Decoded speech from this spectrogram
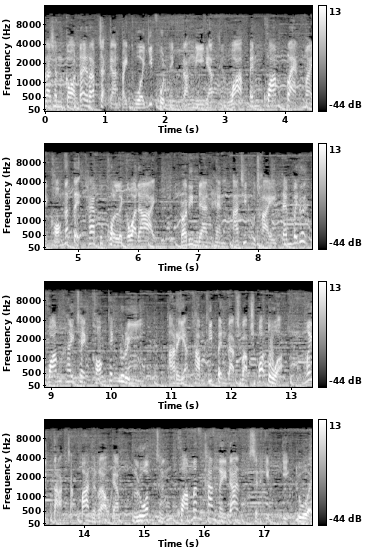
ราชันกรได้รับจากการไปทัวร์ญี่ปุ่นในครั้งนี้ครับถือว่าเป็นความแปลกใหม่ของนักเตะแทบทุกคนเลยก็ว่าได้ เพราะดินแดนแห่งอาทิตย์อุทัยเต็มไปด้วยความไฮเทคของเทคโนโลยี อารยธรรมที่เป็นแบบฉบับเฉพาะตัว ไม่ต่างจากบ้านเราครับ รวมถึงความมั่งคั่งในด้านเศรษฐกิจอีกด้วย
